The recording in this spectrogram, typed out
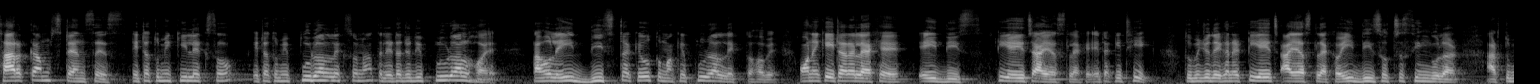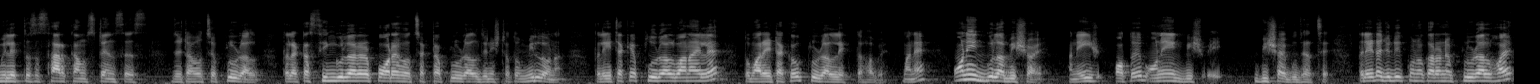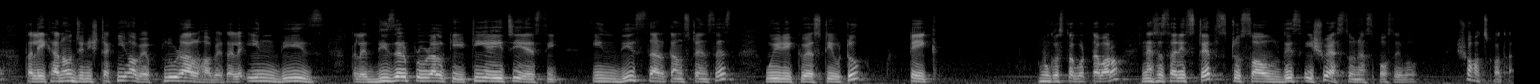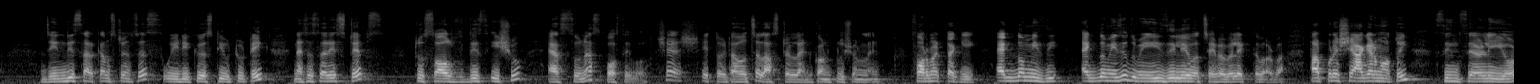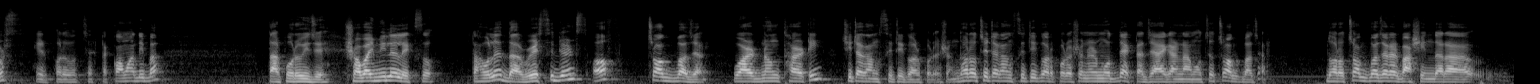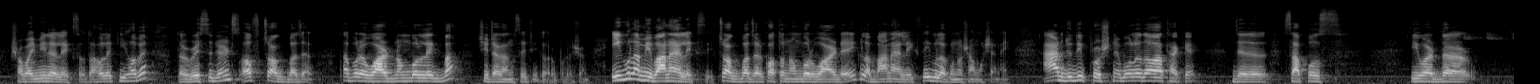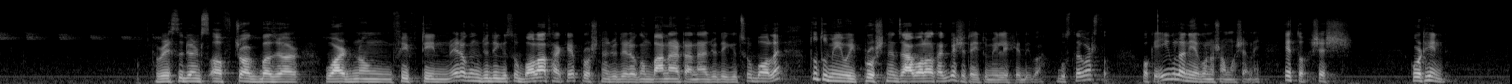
সার্কামস্ট্যান্সেস এটা তুমি কি লেখছো? এটা তুমি প্লুরাল লেখছো না? তাহলে এটা যদি প্লুরাল হয়, তাহলে এই দিসটাকেও তোমাকে প্লুরাল লিখতে হবে। অনেকে এটারে লেখে, এই দিস টিএইচ আইএস লেখে। এটা কি ঠিক? তুমি যদি এখানে টিএইচ আইএস লেখো, এই দিস হচ্ছে সিঙ্গুলার আর তুমি লিখতেছো সার্কামস্টেন্সেস যেটা হচ্ছে প্লুরাল তাহলে একটা সিঙ্গুলারের পরে হচ্ছে একটা প্লুরাল জিনিসটা তো মিললো না। তাহলে এটাকে প্লুরাল বানাইলে তোমার এটাকেও প্লুরাল লিখতে হবে। মানে অনেকগুলা বিষয় মানে এই অতএব অনেক বিষয় বিষয় বোঝাচ্ছে। তাহলে এটা যদি কোনো কারণে প্লুরাল হয়, তাহলে এখানেও জিনিসটা কি হবে? প্লুরাল হবে। তাহলে ইন দিজ তাহলে দিজের প্লুরাল কি? T H E S E in this circumstances we request you to take মুখস্থ করতে পারো। Necessary steps to solve this issue as soon as possible সহজ কথা। যে in this circumstances we request you to take necessary steps to solve this issue as soon as possible শেষ। এই তো এটা হচ্ছে লাস্টের লাইন কনক্লুশন লাইন। ফরম্যাটটা কি? একদম ইজি একদম ইজি তুমি ইজিলি হচ্ছে এভাবে লিখতে পারবা। তারপরে সে আগের মতোই সিনসিয়ারলি ইয়োর্স এরপরে হচ্ছে একটা কমা দিবা। তারপরে ওই যে, সবাই মিলে লেখছো। তাহলে the residents of Chawkbazar. Ward নং থার্টিন, চিটাগাং সিটি কর্পোরেশন। ধরো চিটাগাং সিটি কর্পোরেশনের মধ্যে একটা জায়গার নাম হচ্ছে চকবাজার। ধরো চকবাজারের বাসিন্দারা সবাই মিলে লেখছো, তাহলে কি হবে? The residents of Chawkbazar. তারপরে ওয়ার্ড নম্বর লিখবা, চিটাগাং সিটি কর্পোরেশন। এগুলো আমি বানায় লিখছি। চকবাজার কত নম্বর ওয়ার্ডে, এগুলো বানায় লিখছি, এগুলো কোনো সমস্যা নেই। আর যদি প্রশ্নে বলে দেওয়া থাকে যে suppose you are the residents of Chawkbazar ward নং ফিফটিন এরকম যদি কিছু বলা থাকে, প্রশ্নে যদি এরকম বানা টানা যদি কিছু বলে, তো তুমি ওই প্রশ্নে যা বলা থাকবে সেটাই তুমি লিখে দিবা। বুঝতে পারছ? ওকে এইগুলো নিয়ে কোনো সমস্যা নেই। এ তো, শেষ। কঠিন।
